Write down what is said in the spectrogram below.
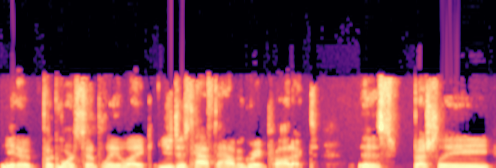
You know, put more simply, like you just have to have a great product, especially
